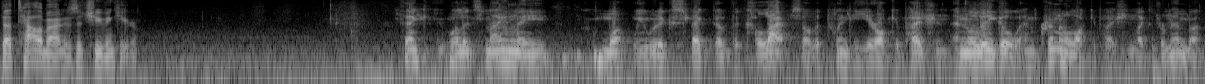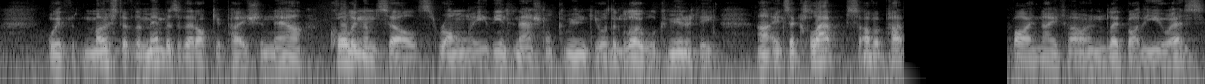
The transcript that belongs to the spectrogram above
that Taliban is achieving here? Thank you. Well, it's mainly what we would expect of the collapse of a 20-year occupation, an illegal and criminal occupation, let's remember, with most of the members of that occupation now calling themselves wrongly the international community or the global community. Uh, it's a collapse of a puppet by NATO and led by the US,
